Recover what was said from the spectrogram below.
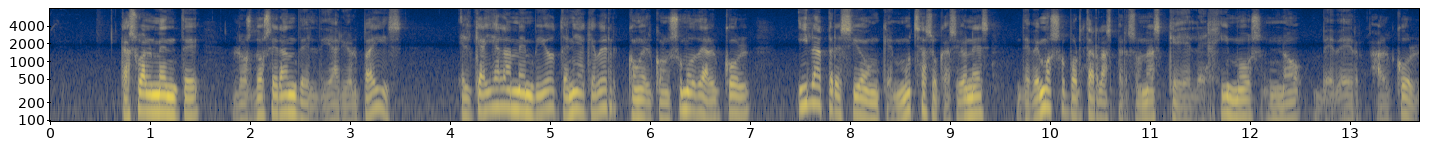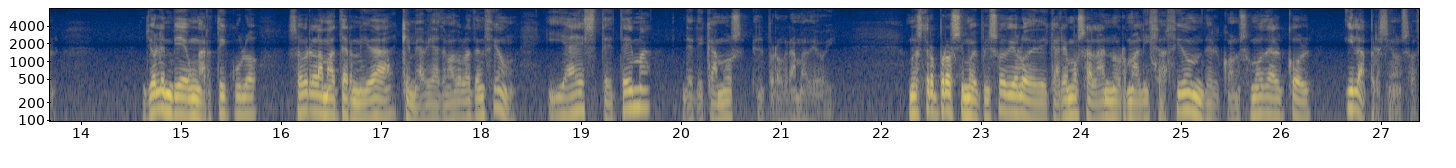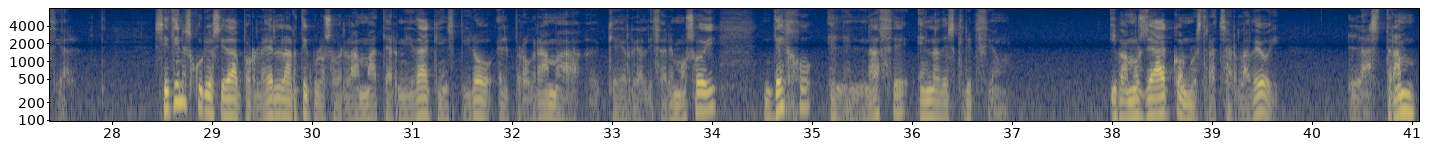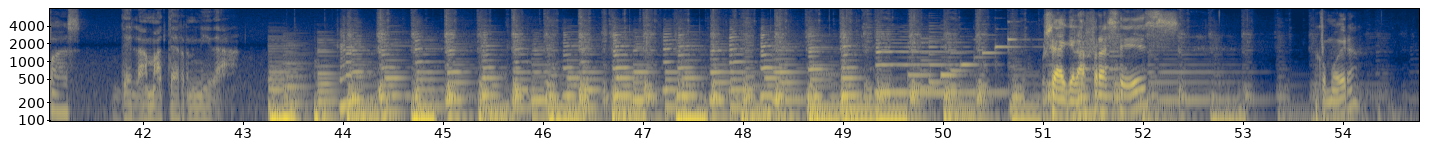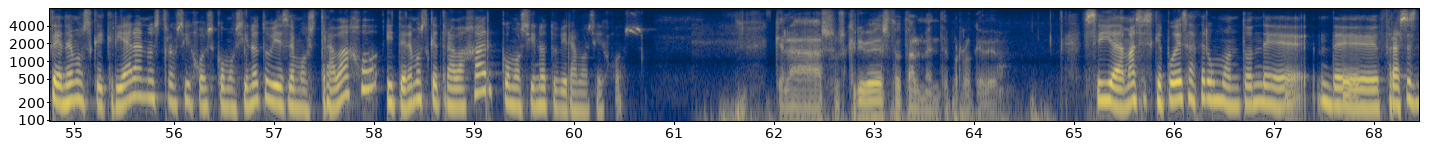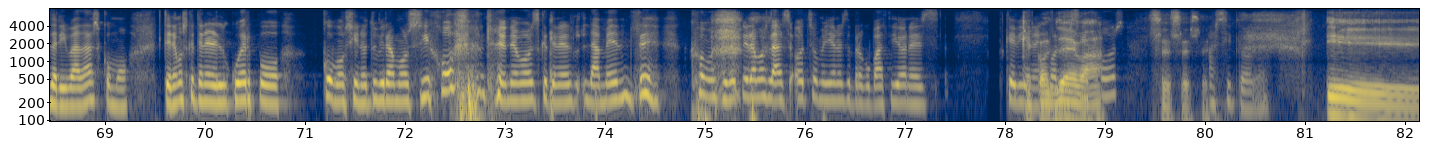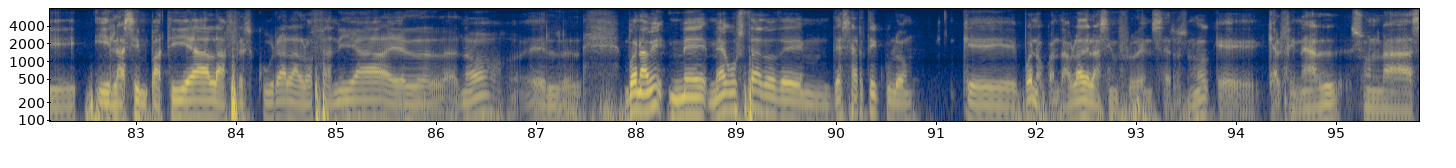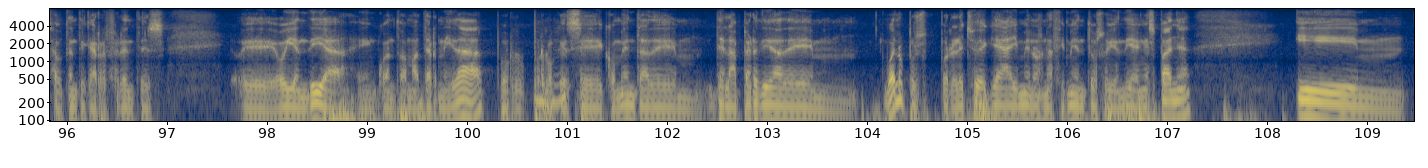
Casualmente, los dos eran del diario El País. El que Ayala me envió tenía que ver con el consumo de alcohol y la presión que en muchas ocasiones debemos soportar las personas que elegimos no beber alcohol. Yo le envié un artículo sobre la maternidad que me había llamado la atención y a este tema dedicamos el programa de hoy. Nuestro próximo episodio lo dedicaremos a la normalización del consumo de alcohol y la presión social. Si tienes curiosidad por leer el artículo sobre la maternidad que inspiró el programa que realizaremos hoy, dejo el enlace en la descripción. Y vamos ya con nuestra charla de hoy, las trampas de la maternidad. O sea que la frase es... ¿Cómo era? Tenemos que criar a nuestros hijos como si no tuviésemos trabajo y tenemos que trabajar como si no tuviéramos hijos. Que la suscribes totalmente, por lo que veo. Sí, además es que puedes hacer un montón de, frases derivadas como tenemos que tener el cuerpo como si no tuviéramos hijos, tenemos que tener la mente como si no tuviéramos las 8 millones de preocupaciones que vienen con los hijos. Sí, sí, sí. Así todo. Y, la simpatía, la frescura, la lozanía, el, ¿no? Bueno, a mí me, ha gustado de ese artículo que, bueno, cuando habla de las influencers, ¿no? que, al final son las auténticas referentes eh, hoy en día en cuanto a maternidad, por, lo que se comenta de, la pérdida de, bueno, pues por el hecho de que hay menos nacimientos hoy en día en España. Y,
